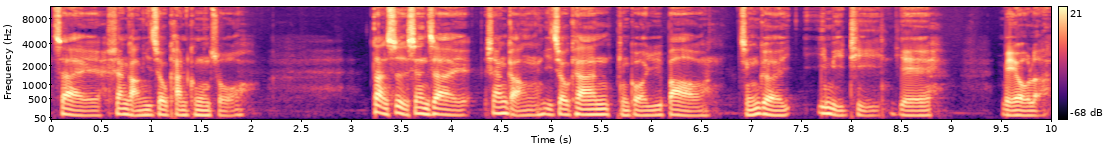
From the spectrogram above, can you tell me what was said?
在香港一周刊工作，但是现在香港一周刊、苹果日报。整个一米体也没有了，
